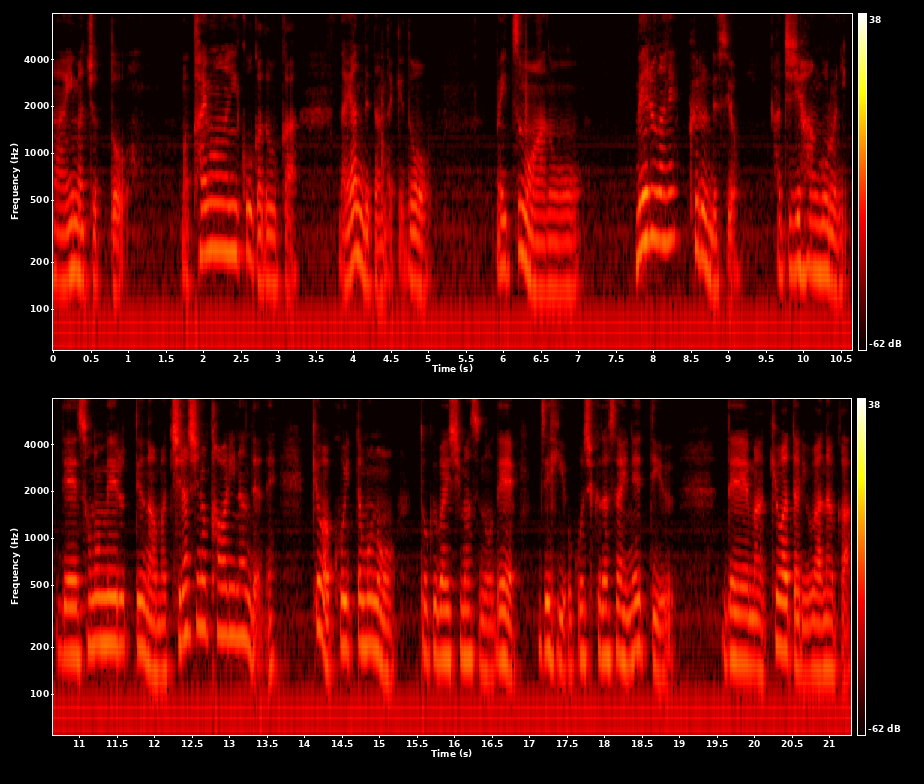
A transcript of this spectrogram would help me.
あ今ちょっと、まあ、買い物に行こうかどうか悩んでたんだけど、まあ、いつもあのメールがね来るんですよ。8時半頃に。でそのメールっていうのは、まあ、チラシの代わりなんだよね。今日はこういったものを特売しますのでぜひお越しくださいねっていう。でまあ今日あたりはなんか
